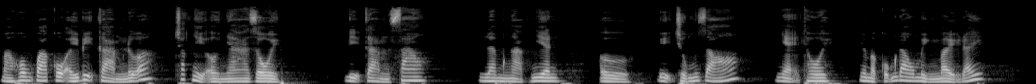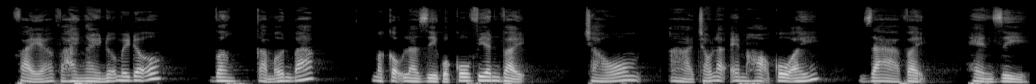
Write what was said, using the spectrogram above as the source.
Mà hôm qua cô ấy bị cảm nữa, chắc nghỉ ở nhà rồi. Bị cảm sao? Lâm ngạc nhiên, ừ, bị trúng gió. Nhẹ thôi, nhưng mà cũng đau mình mẩy đấy. Phải à, vài ngày nữa mới đỡ. Vâng, cảm ơn bác. Mà cậu là gì của cô Viên vậy? Cháu... À, cháu là em họ cô ấy. Già vậy, hèn gì,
